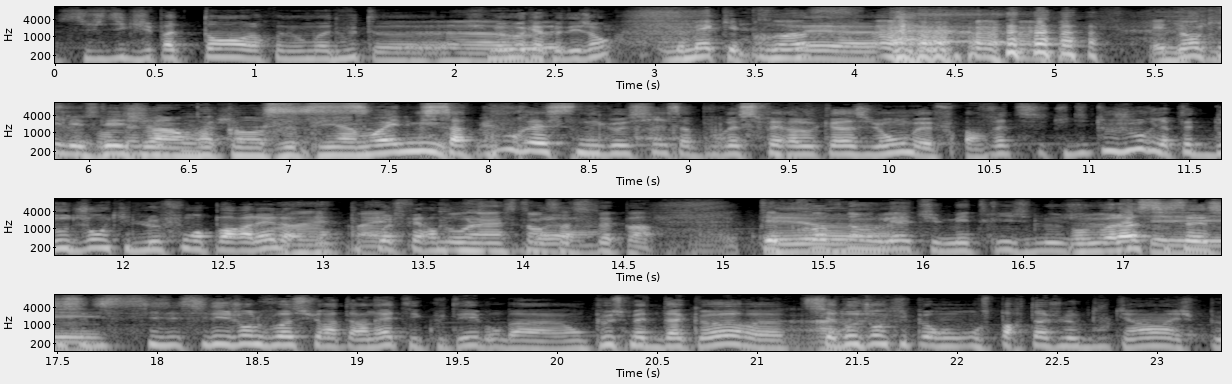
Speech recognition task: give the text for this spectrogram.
si je dis que j'ai pas de temps alors qu'on est au mois d'août, euh, je me moque un peu des gens. Le mec est prof, Mais, euh, et donc il est déjà en vacances depuis un mois et demi. Ça pourrait se négocier, ça pourrait se faire à l'occasion, mais en fait, tu dis toujours, il y a peut-être d'autres gens qui le font en parallèle, Ouais, donc pourquoi ouais. le faire Pour l'instant, voilà. ça se fait pas. T'es prof euh, d'anglais, tu maîtrises le jeu. Donc voilà, si, si- si les gens le voient sur internet, écoutez, bon bah, on peut se mettre d'accord. euh, S'il y a d'autres gens qui peuvent, on, on se partage le bouquin et je peux.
